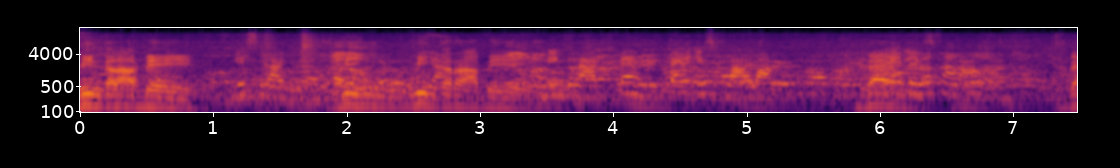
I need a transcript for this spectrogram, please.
มิงกะลาเบ It's like a มิงมิงกะลาเบ Minglabe Be is flower แบ Be เป็น flower แบ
